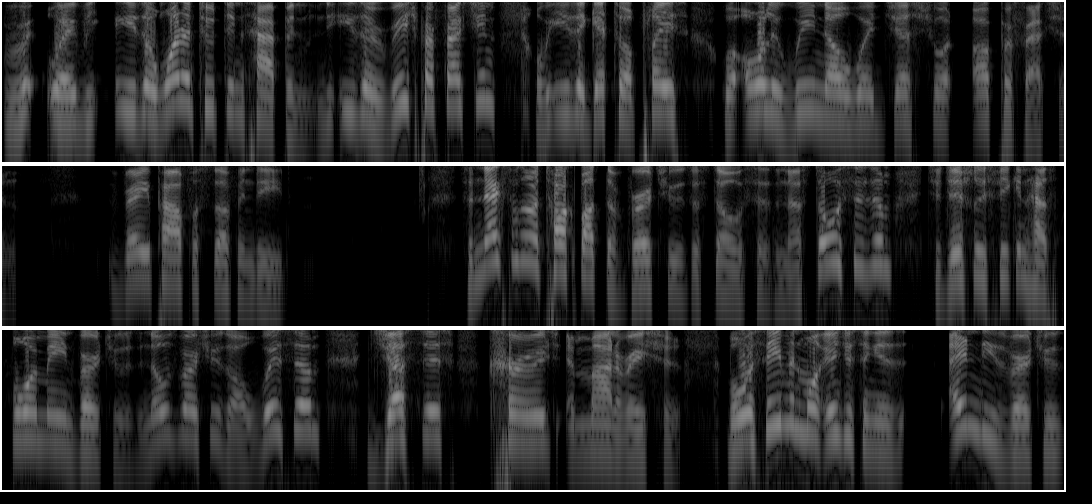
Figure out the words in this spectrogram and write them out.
where we either one or two things happen. We either reach perfection or we either get to a place where only we know we're just short of perfection. Very powerful stuff indeed. So next we're going to talk about the virtues of Stoicism. Now Stoicism, traditionally speaking, has four main virtues. And those virtues are wisdom, justice, courage, and moderation. But what's even more interesting is in these virtues,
